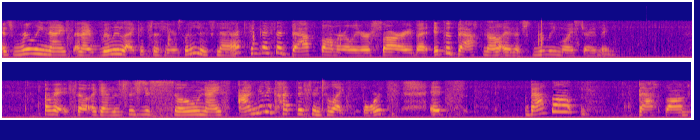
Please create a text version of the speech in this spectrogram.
it's really nice, and I really like it, so here's what it looks like. I think I said bath bomb earlier, sorry, but it's a bath melt, and it's really moisturizing. Okay, so again, this is just so nice. I'm going to cut this into, like, fourths. It's bath bomb, bath bombs.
